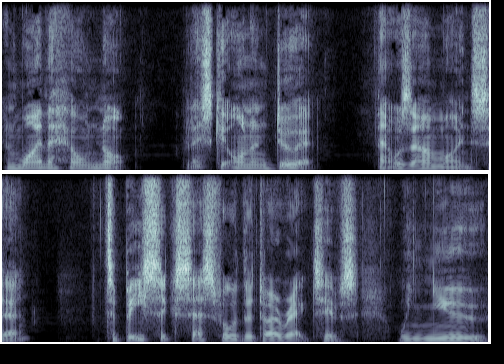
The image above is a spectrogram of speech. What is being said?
And why the hell not? Let's get on and do it. That was our mindset. To be successful with the directives, we knew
